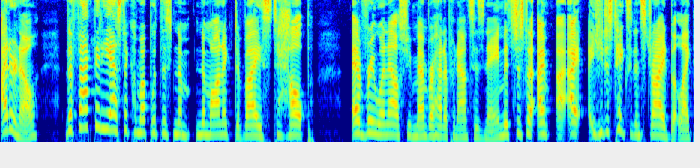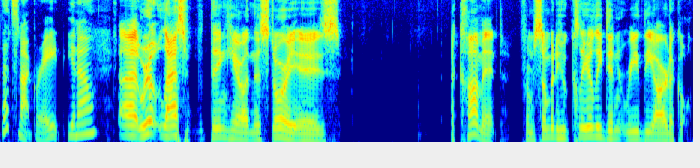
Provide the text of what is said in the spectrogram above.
I don't know. The fact that he has to come up with this mnem- mnemonic device to help everyone else remember how to pronounce his name. It's just I, I, I, he just takes it in stride, but like that's not great, you know? Uh, real last thing here on this story is a comment from somebody who clearly didn't read the article.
